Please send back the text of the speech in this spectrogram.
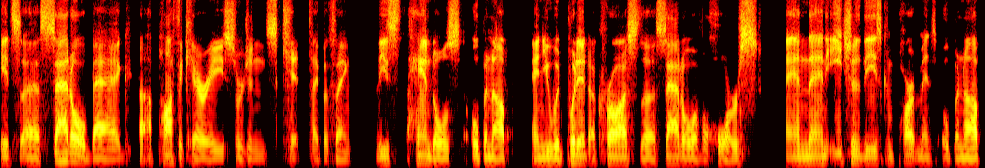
it's a saddle bag, apothecary surgeon's kit type of thing. These handles open up and you would put it across the saddle of a horse. And then each of these compartments open up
